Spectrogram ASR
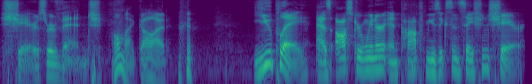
Cher's Revenge. Oh my god. You play as Oscar winner and pop music sensation Cher,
